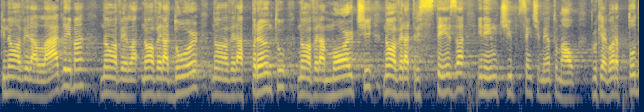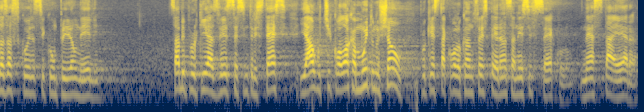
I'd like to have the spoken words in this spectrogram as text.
que não haverá lágrima, não haverá, não haverá dor, não haverá pranto, não haverá morte, não haverá tristeza e nenhum tipo de sentimento mal, porque agora todas as coisas se cumpriram nele. Sabe por que às vezes você se entristece e algo te coloca muito no chão? Porque você está colocando sua esperança nesse século, nesta era.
